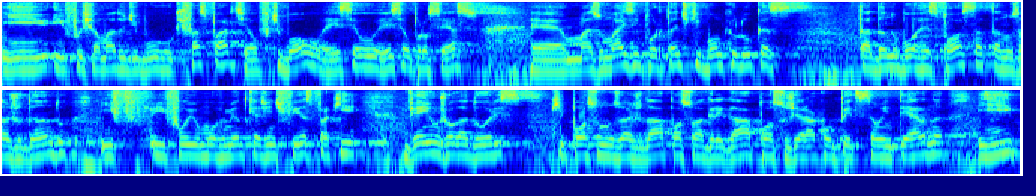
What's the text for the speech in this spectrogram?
E, e, fui chamado de burro, que faz parte, é o futebol, esse é o, esse é o processo. É, mas o mais importante, que bom que o Lucas está dando boa resposta, está nos ajudando e, e, foi o movimento que a gente fez para que venham jogadores que possam nos ajudar, possam agregar, possam gerar competição interna e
